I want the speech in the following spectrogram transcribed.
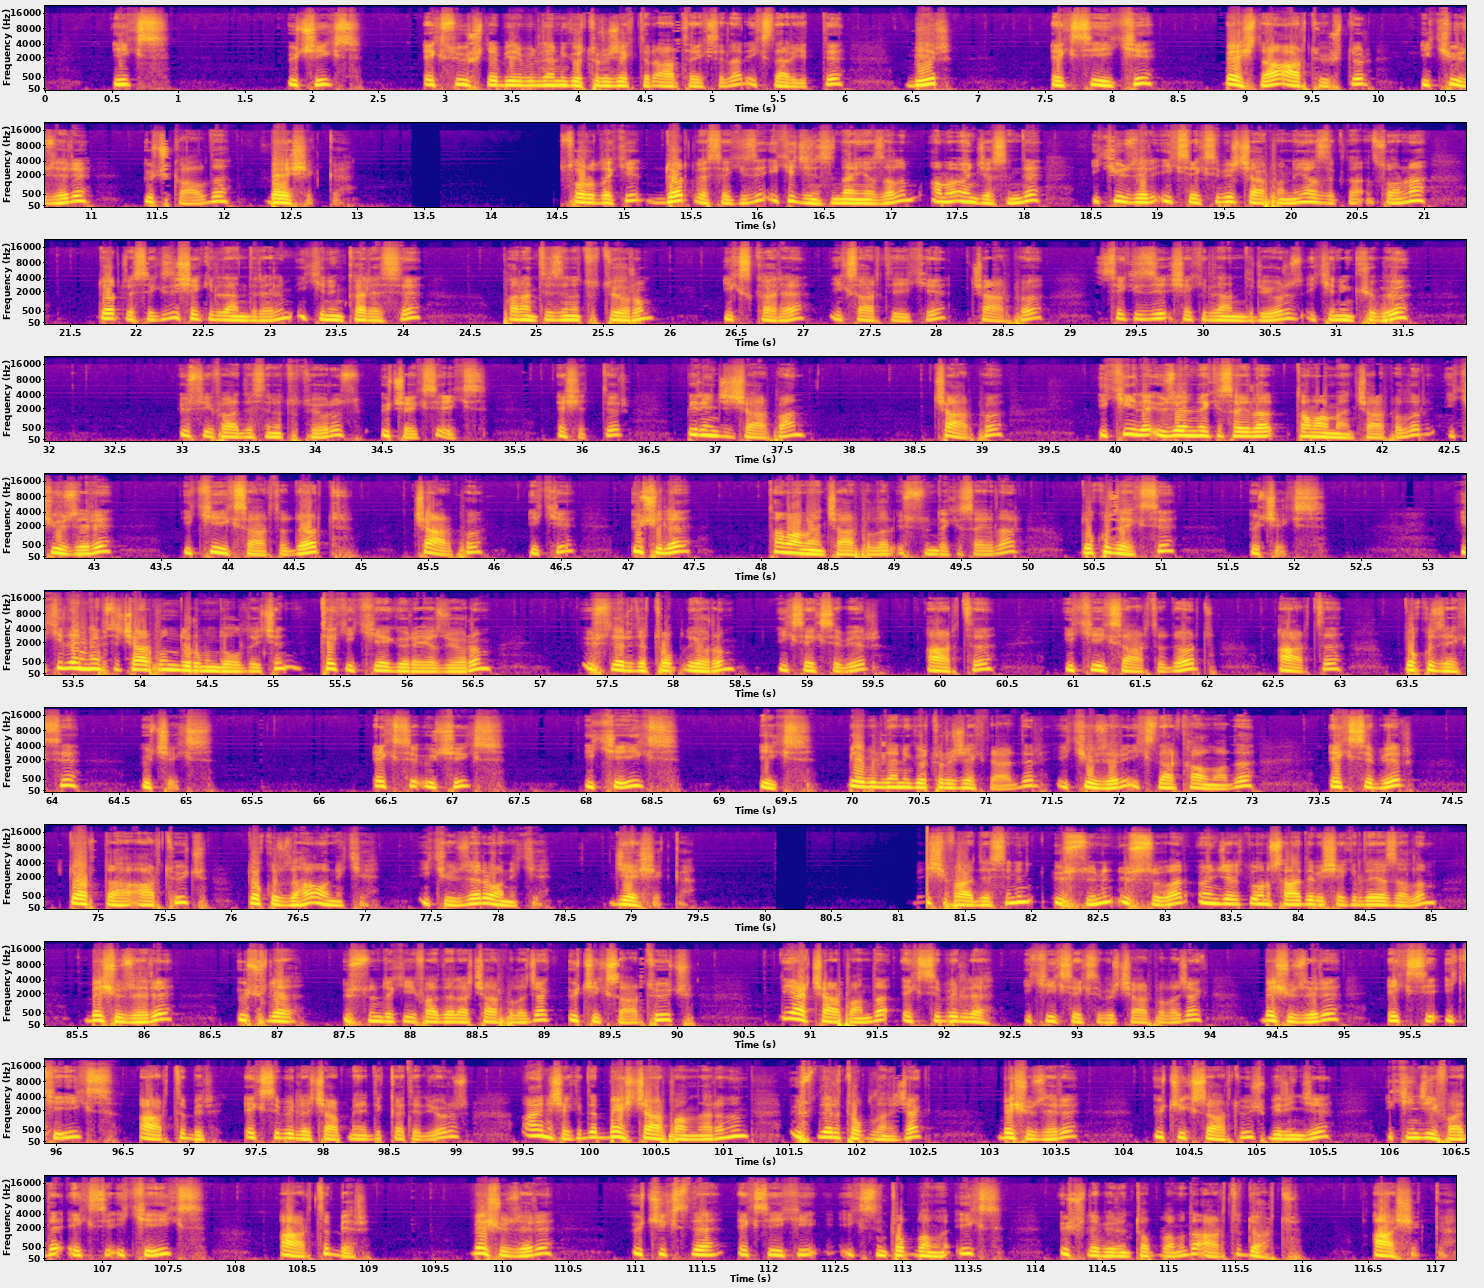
x 3x eksi 3 ile birbirlerini götürecektir artı eksiler. x'ler gitti. 1 eksi 2 5 daha artı 3'tür. 2 üzeri 3 kaldı. B şıkkı. Sorudaki 4 ve 8'i 2 cinsinden yazalım. Ama öncesinde 2 üzeri x eksi 1 çarpanını yazdıktan sonra 4 ve 8'i şekillendirelim. 2'nin karesi parantezini tutuyorum. x kare x artı 2 çarpı 8'i şekillendiriyoruz. 2'nin kübü üst ifadesini tutuyoruz. 3 eksi x eşittir. Birinci çarpan çarpı 2 ile üzerindeki sayılar tamamen çarpılır. 2 üzeri 2x artı 4 çarpı 2 3 ile tamamen çarpılır üstündeki sayılar. 9 eksi 3x. İkilerin hepsi çarpım durumunda olduğu için tek 2'ye göre yazıyorum. Üstleri de topluyorum. x eksi 1 artı 2x artı 4 artı 9 eksi 3x. Eksi 3x 2x x birbirlerini götüreceklerdir. 2 üzeri x'ler kalmadı. Eksi 1 4 daha artı 3 9 daha 12. 2 üzeri 12. C şıkkı. 5 ifadesinin üstünün üssü var. Öncelikle onu sade bir şekilde yazalım. 5 üzeri 3 ile üstündeki ifadeler çarpılacak. 3x artı 3. Diğer çarpanda eksi 1 ile 2x eksi 1 çarpılacak. 5 üzeri eksi 2x artı 1. Eksi 1 ile çarpmaya dikkat ediyoruz. Aynı şekilde 5 çarpanlarının üstleri toplanacak. 5 üzeri 3x artı 3 birinci. ikinci ifade eksi 2x artı 1. 5 üzeri 3x ile eksi 2x'in toplamı x. 3 ile 1'in toplamı da artı 4. A şıkkı.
